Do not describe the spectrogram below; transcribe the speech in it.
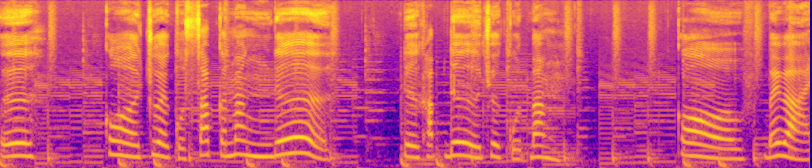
เออ ก็ช่วยกดซับกันบ้างเด้อ เด้อครับเด้อช่วยกดบ้าง ก็บายบาย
